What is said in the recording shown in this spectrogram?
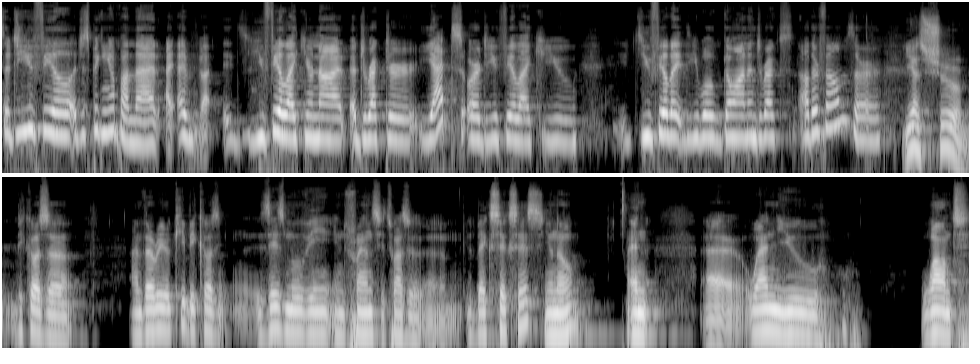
So, do you feel, just picking up on that, I, I, you feel like you're not a director yet, or do you feel like you, do you feel that you will go on and direct other films, or? Yes, sure, because uh, I'm very lucky because this movie in France it was a, a big success, you know, and uh, when you want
